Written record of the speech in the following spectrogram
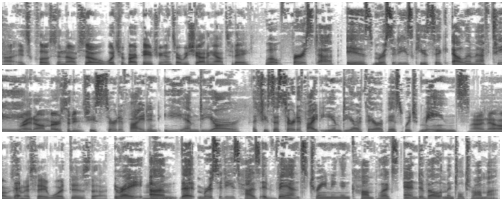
Uh, it's close enough. So, which of our Patreons are we shouting out today? well, first up is Mercedes Cusick LMFT. Right on, Mercedes. She's certified in EMDR. Uh, She's a certified EMDR therapist, which means I know. I was going to say, what is that? right? Mhm. Um, that Mercedes has advanced training in complex and developmental trauma.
